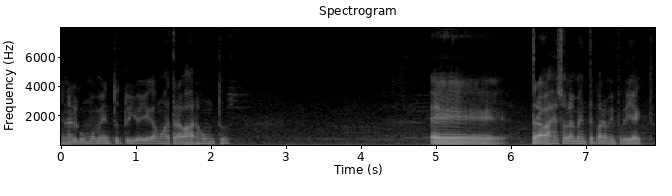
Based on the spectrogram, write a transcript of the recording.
en algún momento tú y yo llegamos a trabajar juntos, eh, trabaje solamente para mi proyecto.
